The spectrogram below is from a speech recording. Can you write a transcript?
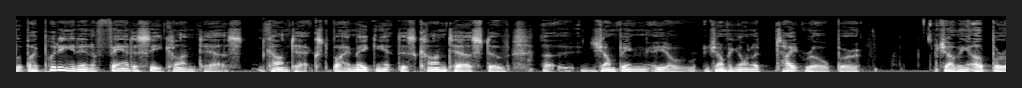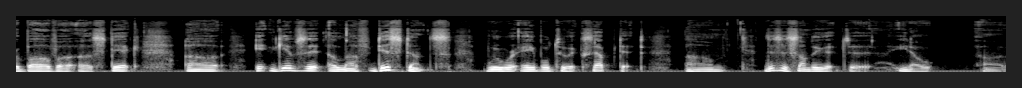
But by putting it in a fantasy contest context, by making it this contest of uh, jumping, you know, jumping on a tightrope or jumping up or above a, a stick, uh, it gives it enough distance where we're able to accept it. Um, this is something that, uh, you know, uh,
